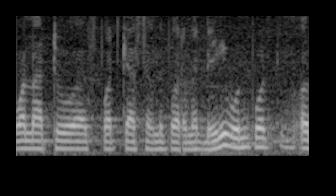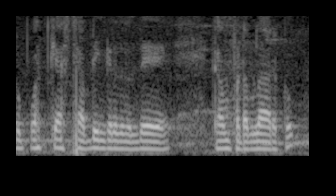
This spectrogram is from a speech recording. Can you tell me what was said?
one or two hours podcast வந்து போகிற மாதிரி டெய்லி ஒன் போட் ஒரு பாட்காஸ்ட் அப்படிங்கிறது வந்து கம்ஃபர்டபுளாக இருக்கும்.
